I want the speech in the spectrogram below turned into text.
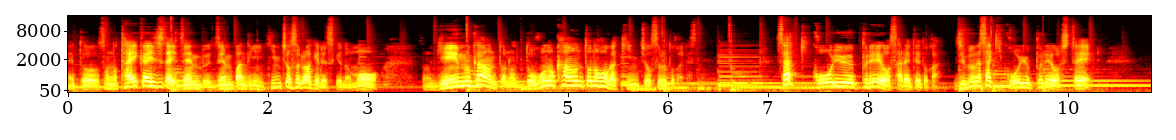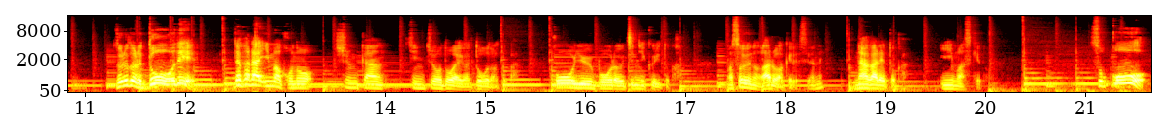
えっと、その大会自体全部全般的に緊張するわけですけども、ゲームカウントのどこのカウントの方が緊張するとかですね。さっきこういうプレーをされてとか、自分がさっきこういうプレーをして、それぞれどうで、だから今この瞬間、緊張度合いがどうだとか、こういうボールは打ちにくいとか、まあ、そういうのがあるわけですよね。流れとか言いますけど。そこを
